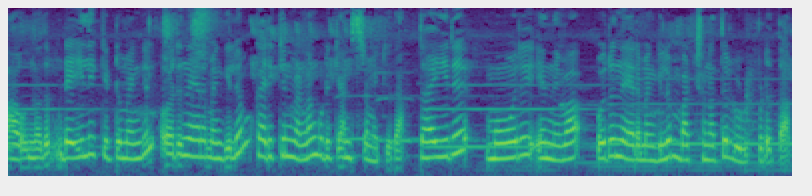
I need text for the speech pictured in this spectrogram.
ആവുന്നതും ഡെയിലി കിട്ടുമെങ്കിൽ ഒരു നേരമെങ്കിലും കരിക്കിൻ വെള്ളം കുടിക്കാൻ ശ്രമിക്കുക. തൈര് മോര് എന്നിവ ഒരു നേരമെങ്കിലും ഭക്ഷണത്തിൽ ഉൾപ്പെടുത്താം.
